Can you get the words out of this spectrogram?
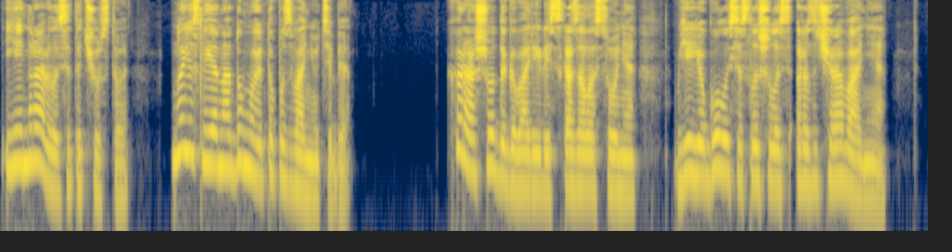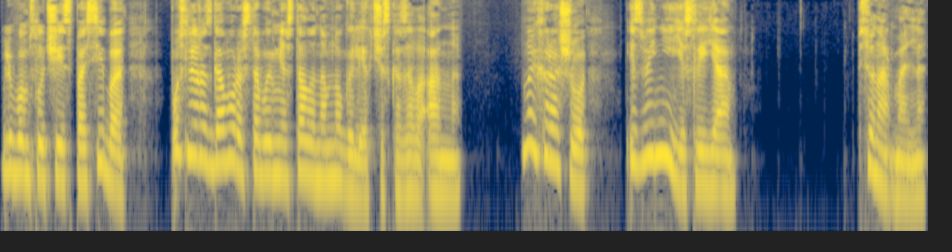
ей нравилось это чувство. «Но если я надумаю, то позвоню тебе». «Хорошо, договорились», — сказала Соня. В ее голосе слышалось разочарование. «В любом случае, спасибо. После разговора с тобой мне стало намного легче», — сказала Анна. «Ну и хорошо. Извини, если я...» «Все нормально.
